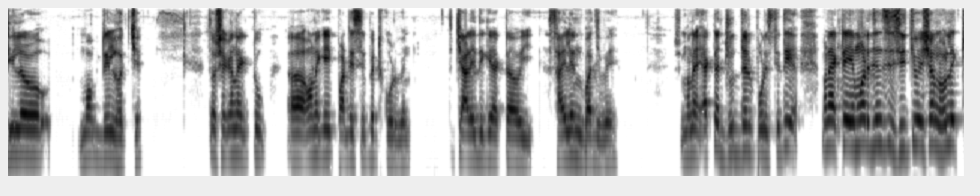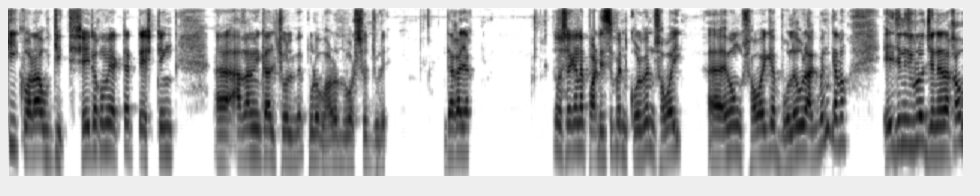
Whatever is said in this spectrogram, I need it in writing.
ডিলও, মক ডিল হচ্ছে। তো সেখানে একটু অনেকেই পার্টিসিপেট করবেন। চারিদিকে একটা ওই সাইলেন্ট বাজবে। মানে একটা যুদ্ধের পরিস্থিতি মানে একটা এমার্জেন্সি সিচুয়েশন হলে কি করা উচিত? সেই রকমই একটা টেস্টিং আগামীকাল চলবে পুরো ভারতবর্ষ জুড়ে। দেখা যাক। তো সেখানে পার্টিসিপেট করবেন সবাই এবং সবাইকে বলেও রাখবেন কেন এই জিনিসগুলো জেনে রাখাও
